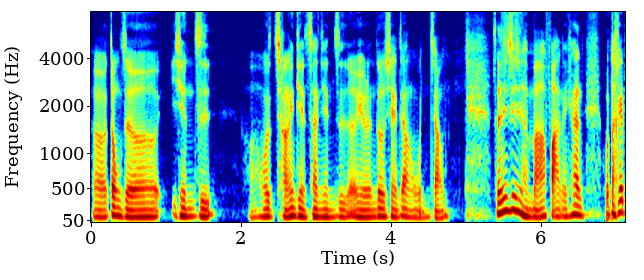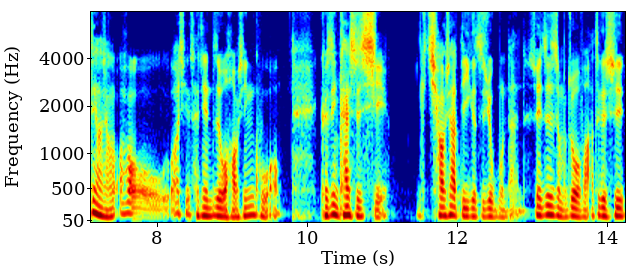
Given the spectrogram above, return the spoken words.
呃动辄一千字啊，或长一点三千字的，有人都写这样的文章。三千字很麻烦，你看我打开电脑想，哦，我要写三千字，我好辛苦哦。可是你开始写，你敲下第一个字就不难。所以这是什么做法？这个是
